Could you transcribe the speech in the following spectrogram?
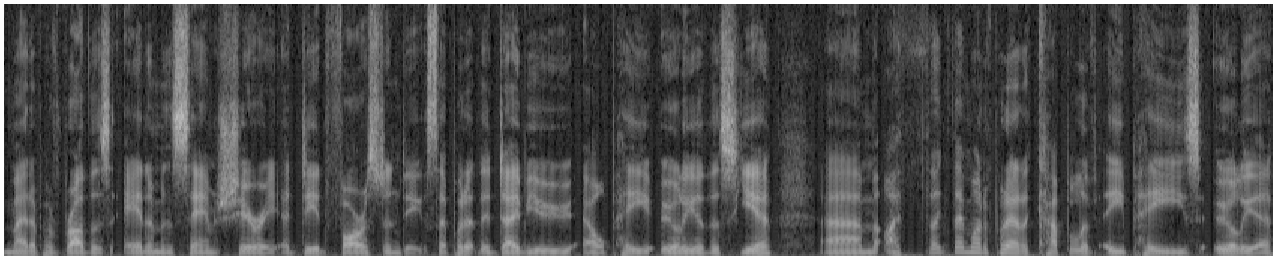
made up of brothers Adam and Sam Sherry, a Dead Forest Index. They put out their debut LP earlier this year. Um, I think they might have put out a couple of EPs earlier,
